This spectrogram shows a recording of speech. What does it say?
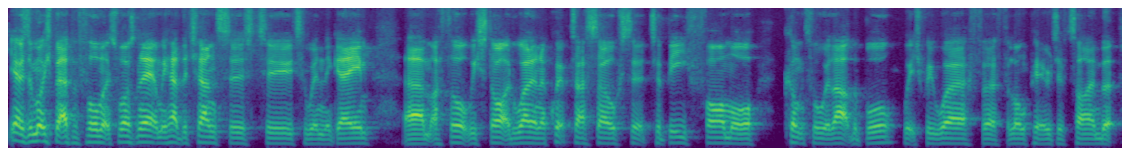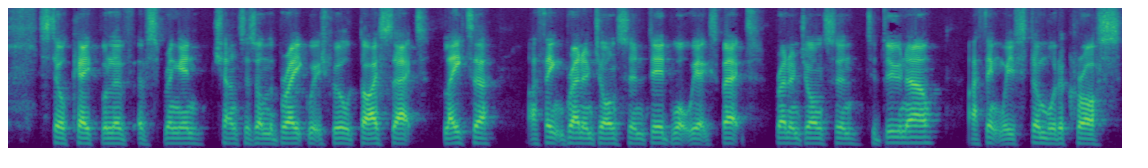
Yeah, it was a much better performance, wasn't it? And we had the chances to to win the game. Um, I thought we started well and equipped ourselves to, to be far more comfortable without the ball, which we were for, for long periods of time, but still capable of, of springing chances on the break, which we'll dissect later. I think Brennan Johnson did what we expect Brennan Johnson to do now. I think we've stumbled across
